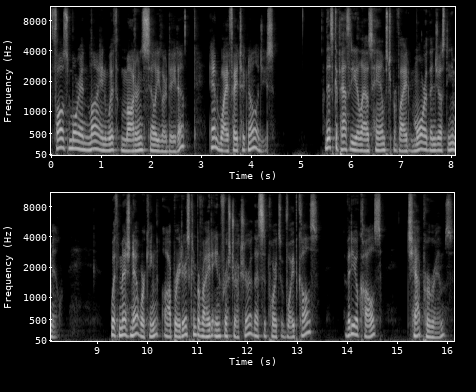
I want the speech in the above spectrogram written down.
falls more in line with modern cellular data and Wi-Fi technologies. This capacity allows hams to provide more than just email. With mesh networking, operators can provide infrastructure that supports VoIP calls, video calls, chat programs,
